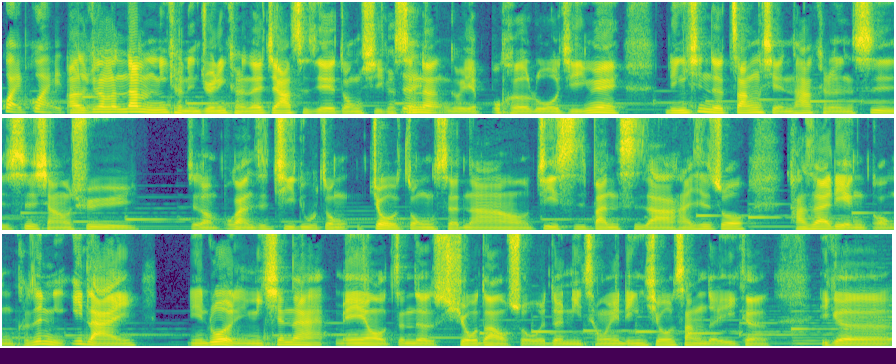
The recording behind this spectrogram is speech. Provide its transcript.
怪怪的。啊，刚刚那你可能觉得你可能在加持这些东西，可是那个也不合逻辑，因为灵性的彰显，它可能是是想要去这种不管是嫉妒众救众生啊，然后祭祀办事啊，还是说他是在练功，可是你一来。你如果你现在没有真的修到所谓的你成为灵修上的一个一个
